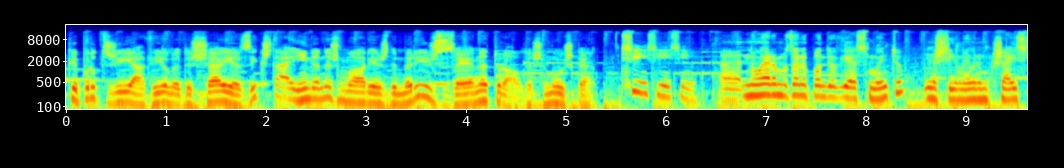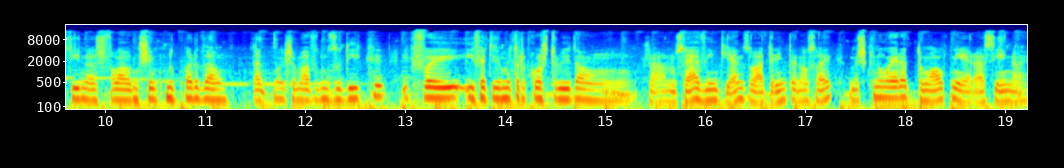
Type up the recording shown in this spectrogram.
que protegia a vila de cheias e que está ainda nas memórias de Maria José, natural da Chamusca. Sim, sim, sim. Uh, não era uma zona para onde eu viesse muito, mas sim, lembro-me que já existia, nós falávamos sempre no Pardão portanto não lhe chamávamos o dique, e que foi efetivamente reconstruído há um, já não sei, há 20 anos ou há 30, não sei, mas que não era tão alto nem era assim, não é?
